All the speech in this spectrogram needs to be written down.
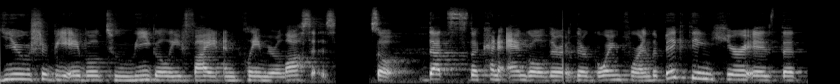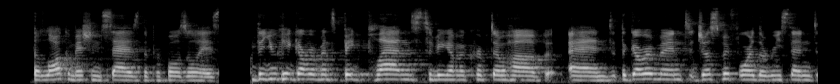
you should be able to legally fight and claim your losses. So that's the kind of angle they're they're going for. And the big thing here is that the law commission says the proposal is the UK government's big plans to become a crypto hub. And the government, just before the recent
